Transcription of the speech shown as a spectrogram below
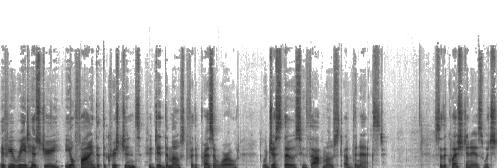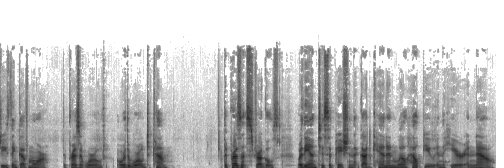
If you read history, you'll find that the Christians who did the most for the present world were just those who thought most of the next. So the question is which do you think of more, the present world or the world to come? The present struggles or the anticipation that God can and will help you in the here and now?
